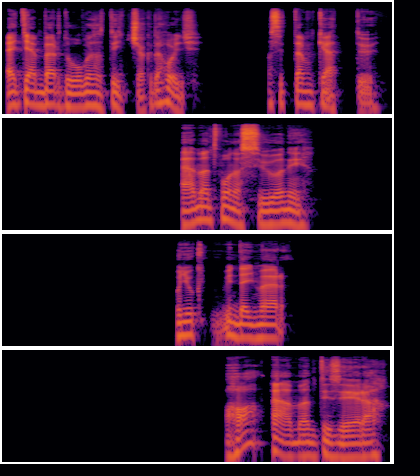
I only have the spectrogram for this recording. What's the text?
Egy ember dolgozott itt csak, de hogy? Azt hittem kettő. Elment volna szülni. Mondjuk mindegy, mert Aha, elment izére.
